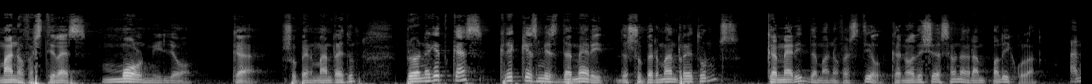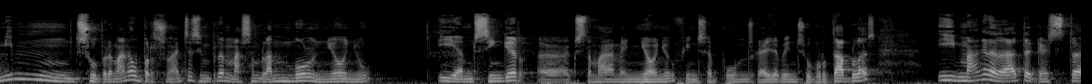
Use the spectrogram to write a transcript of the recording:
Man of Steel és molt millor que Superman Returns, però en aquest cas crec que és més de mèrit de Superman Returns que mèrit de Man of Steel, que no deixa de ser una gran pel·lícula. A mi Superman el personatge sempre m'ha semblat molt nyonyo i amb Singer eh, extremadament nyonyo fins a punts gairebé insuportables i m'ha agradat aquesta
